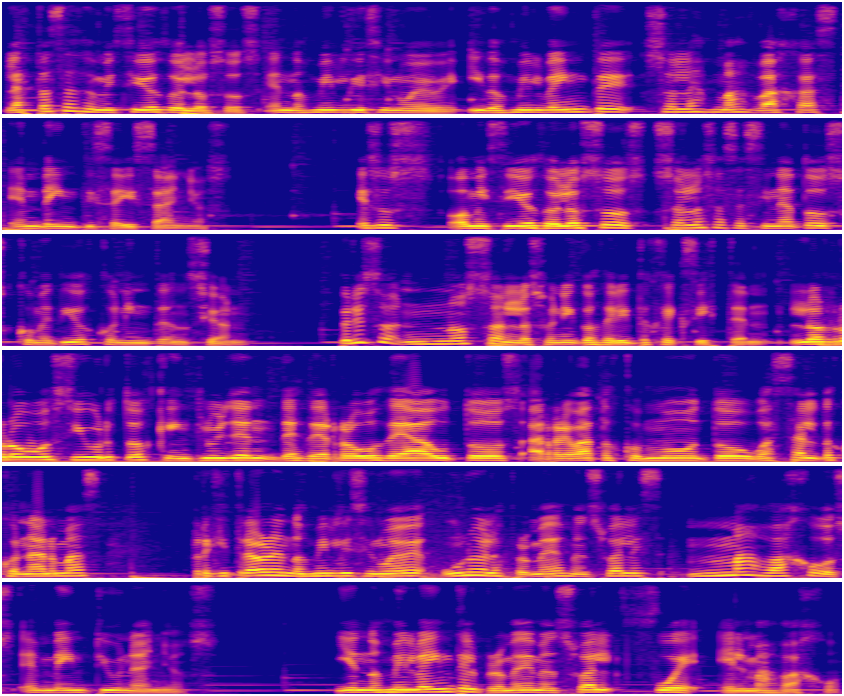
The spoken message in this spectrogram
Las tasas de homicidios dolosos en 2019 y 2020 son las más bajas en 26 años. Esos homicidios dolosos son los asesinatos cometidos con intención. Pero eso no son los únicos delitos que existen. Los robos y hurtos, que incluyen desde robos de autos, arrebatos con moto o asaltos con armas, registraron en 2019 uno de los promedios mensuales más bajos en 21 años. Y en 2020 el promedio mensual fue el más bajo.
